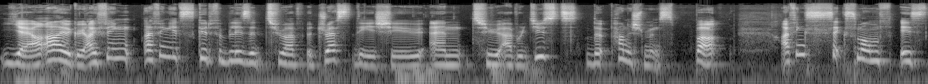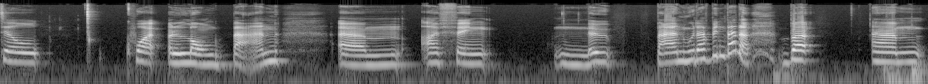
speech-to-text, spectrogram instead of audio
yeah, I agree. I think I think it's good for Blizzard to have addressed the issue and to have reduced the punishments. But I think six months is still quite a long ban. Um, I think no ban would have been better, but um,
